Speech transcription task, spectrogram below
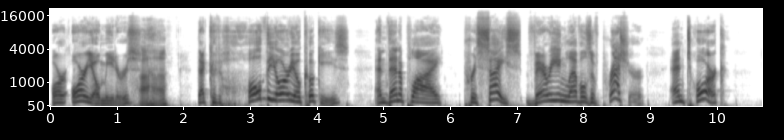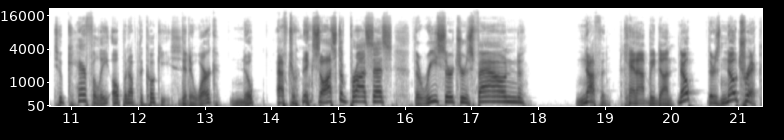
or Oreometers uh-huh. that could hold the Oreo cookies and then apply precise varying levels of pressure and torque to carefully open up the cookies. Did it work? Nope. After an exhaustive process, the researchers found nothing. Cannot be done. Nope. There's no trick.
